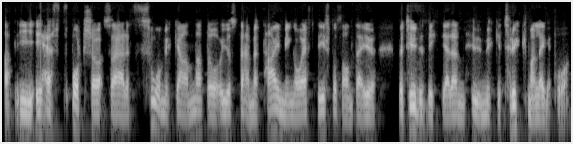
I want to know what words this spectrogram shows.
att i, i hästsport så, så är det så mycket annat och, och just det här med timing och eftergift och sånt är ju betydligt viktigare än hur mycket tryck man lägger på.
